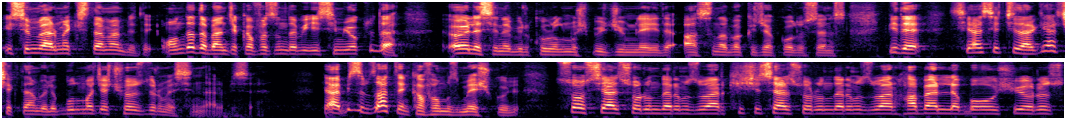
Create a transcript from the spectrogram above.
İsim vermek istemem dedi. Onda da bence kafasında bir isim yoktu da öylesine bir kurulmuş bir cümleydi aslına bakacak olursanız. Bir de siyasetçiler gerçekten böyle bulmaca çözdürmesinler bize. Ya bizim zaten kafamız meşgul. Sosyal sorunlarımız var, kişisel sorunlarımız var, haberle boğuşuyoruz.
